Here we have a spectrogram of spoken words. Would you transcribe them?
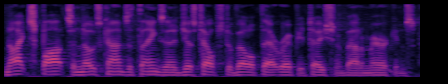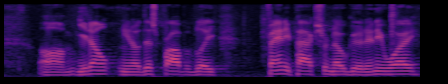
night spots and those kinds of things, and it just helps develop that reputation about Americans. Um, you don't, you know, this probably, fanny packs are no good anyway.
